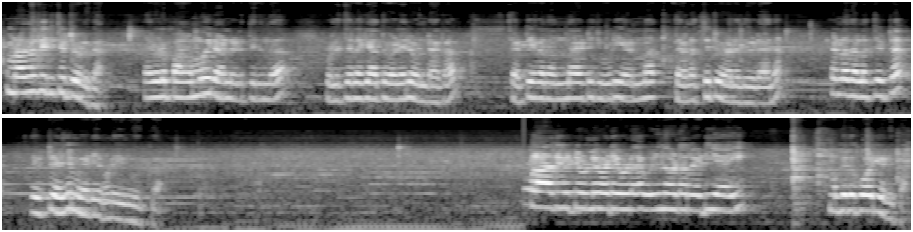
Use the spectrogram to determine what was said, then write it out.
നമ്മളത് തിരിച്ചിട്ട് കൊടുക്കാം. ഞാനിവിടെ പാമോയിലാണ് എടുത്തിരുന്നത് വെളിച്ചെണ്ണയ്ക്കകത്ത് വേണേലും ഉണ്ടാക്കാം. ചട്ടിയൊക്കെ നന്നായിട്ട് ചൂടി എണ്ണ തിളച്ചിട്ട് വേണം ഇത് ഇടാൻ എണ്ണ തിളച്ചിട്ട് ഇട്ട് കഴിഞ്ഞ് മീഡിയം ഫ്ലെയിം വെക്കുക. നമ്മൾ ആദ്യം ഇട്ട് ഉള്ളിയോടെ ഇവിടെ ഉഴുന്നോടെ റെഡിയായി നമുക്കിത് കോരിയെടുക്കാം.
